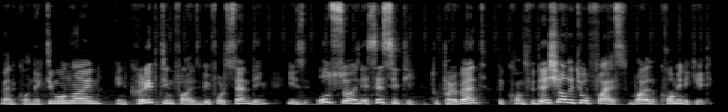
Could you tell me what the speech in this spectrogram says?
When connecting online, encrypting files before sending is also a necessity to prevent the confidentiality of files while communicating.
